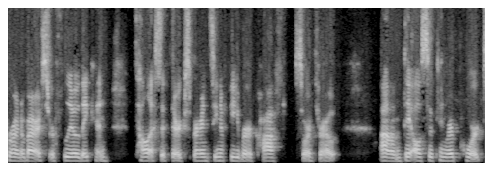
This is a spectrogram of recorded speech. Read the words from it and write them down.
coronavirus or flu, they can tell us if they're experiencing a fever, cough, sore throat. Um, they also can report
